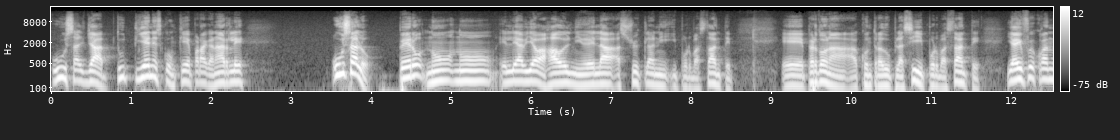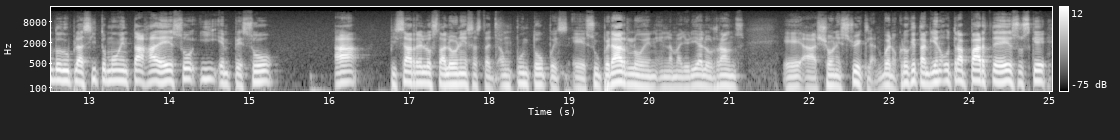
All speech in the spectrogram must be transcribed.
usa el jab. Tú tienes con qué para ganarle, úsalo pero no, no, él le había bajado el nivel a, Strickland y, por bastante. Eh, perdona, a, contra Duplasí por bastante. Y ahí fue cuando Duplasí tomó ventaja de eso y empezó a pisarle los talones hasta a un punto, pues, eh, superarlo en, la mayoría de los rounds eh, a Sean Strickland. Bueno, creo que también otra parte de eso es que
